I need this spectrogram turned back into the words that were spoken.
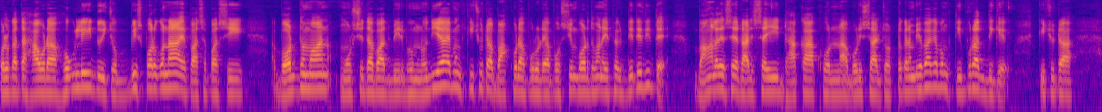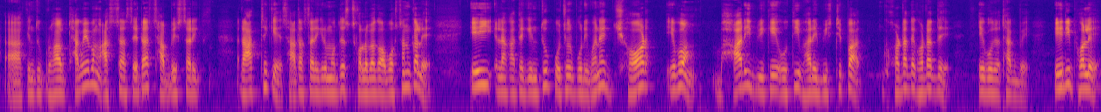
কলকাতা, হাওড়া, হুগলি, দুই চব্বিশ পরগনা, এর পাশাপাশি বর্ধমান, মুর্শিদাবাদ, বীরভূম, নদিয়া এবং কিছুটা বাঁকুড়া, পুরুলিয়া, পশ্চিম বর্ধমান এফেক্ট দিতে দিতে বাংলাদেশের রাজশাহী, ঢাকা, খুলনা, বরিশাল, চট্টগ্রাম বিভাগ এবং ত্রিপুরার দিকে কিছুটা কিন্তু প্রভাব থাকবে এবং আস্তে আস্তে এটা ছাব্বিশ তারিখ রাত থেকে সাতাশ তারিখের মধ্যে স্থলভাগে অবস্থানকালে এই এলাকাতে কিন্তু প্রচুর পরিমাণে ঝড় এবং ভারী দিকে অতি ভারী বৃষ্টিপাত ঘটাতে ঘটাতে এগোতে থাকবে। এরই ফলে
